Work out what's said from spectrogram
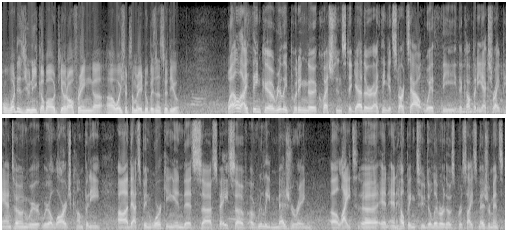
what is unique about your offering? why should somebody do business with you? Well, I think uh, really putting the questions together, I think it starts out with the, the company, X-Rite Pantone. We're, we're a large company uh, that's been working in this uh, space of, of really measuring uh, light uh, and, and helping to deliver those precise measurements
